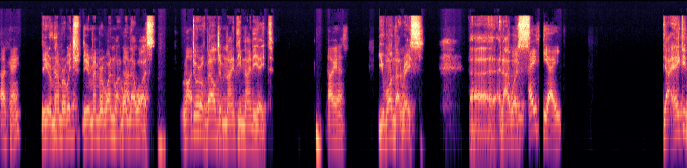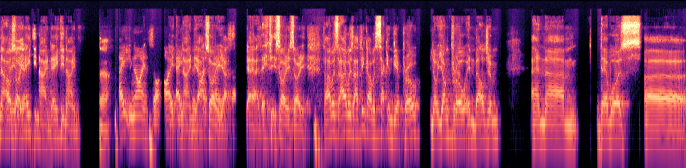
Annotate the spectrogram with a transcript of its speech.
Okay. Do you remember which? Do you remember when when no. that was? Not Tour sure. of Belgium, 1998. Oh yes. You won that race, uh, and I was 88. Yeah, 89. Oh, sorry, 89. 89. Yeah. 89. So 89, yeah. Sorry, yeah. Yeah, yeah. sorry, sorry. So I was, I was, I think I was second year pro, you know, young pro in Belgium, and um, there was uh,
